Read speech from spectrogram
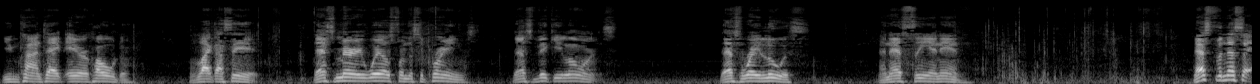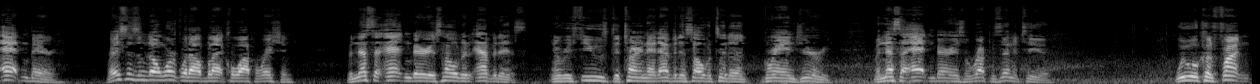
You can contact Eric Holder. Like I said, that's Mary Wells from the Supremes. That's Vicki Lawrence. That's Ray Lewis. And that's CNN. That's Vanessa Atterbeary. Racism don't work without black cooperation. Vanessa Atterbeary is holding evidence and refused to turn that evidence over to the grand jury. Vanessa Atterbeary is a representative. We will confront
